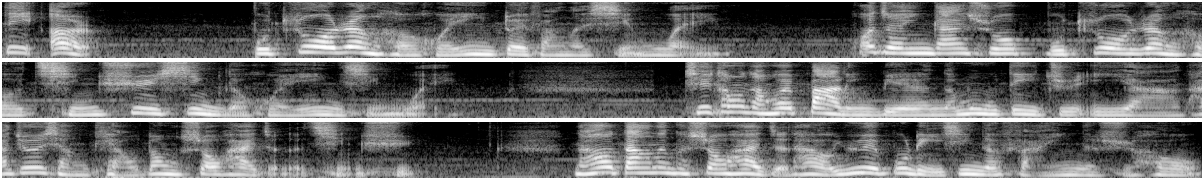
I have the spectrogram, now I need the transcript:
第二，不做任何回应对方的行为，或者应该说不做任何情绪性的回应行为。其实通常会霸凌别人的目的之一啊，他就是想挑动受害者的情绪。然后当那个受害者他有越不理性的反应的时候，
